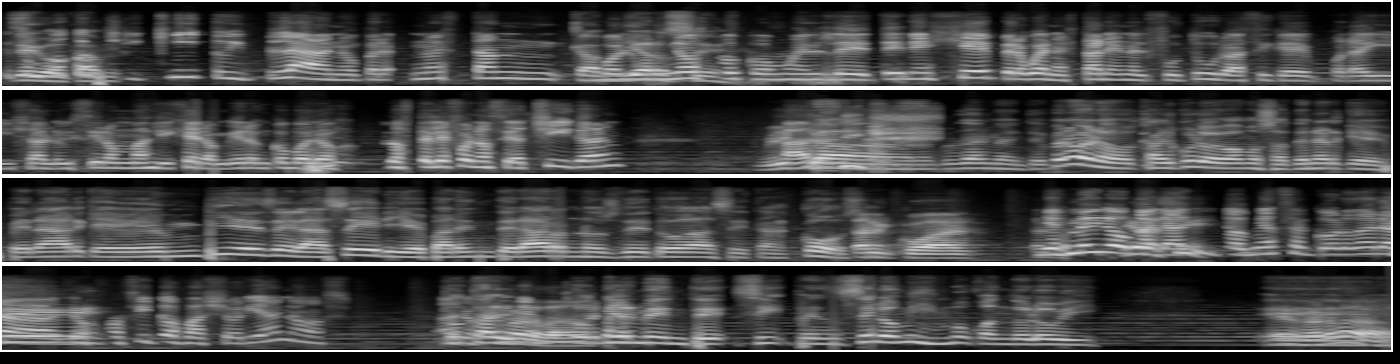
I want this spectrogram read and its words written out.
Es Digo, un poco chiquito y plano, pero no es tan Cambiarse. voluminoso como el de TNG, pero bueno, están en el futuro, así que por ahí ya lo hicieron más ligero. Vieron cómo los, los teléfonos se achican. Claro, totalmente. Pero bueno, calculo que vamos a tener que esperar que empiece la serie para enterarnos de todas estas cosas. Tal cual. tal Y es cual. medio ahora sí, me hace acordar a Sí. los cositos bayorianos. Total- totalmente, sí, pensé lo mismo cuando lo vi. Es verdad.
